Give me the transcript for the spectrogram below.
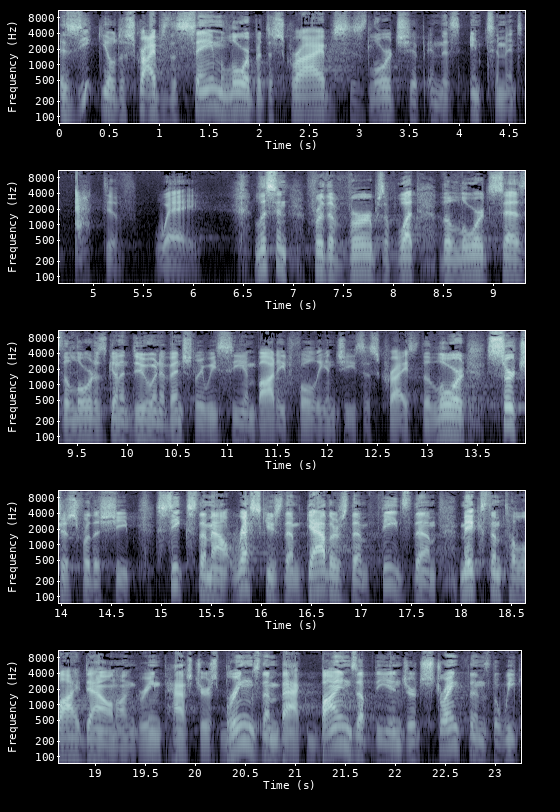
Ezekiel describes the same Lord, but describes his lordship in this intimate, active way. Listen for the verbs of what the Lord says the Lord is going to do, and eventually we see embodied fully in Jesus Christ. The Lord searches for the sheep, seeks them out, rescues them, gathers them, feeds them, makes them to lie down on green pastures, brings them back, binds up the injured, strengthens the weak,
